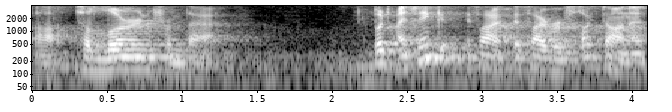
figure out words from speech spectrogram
Uh, to learn from that. But I think if I, if I reflect on it,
